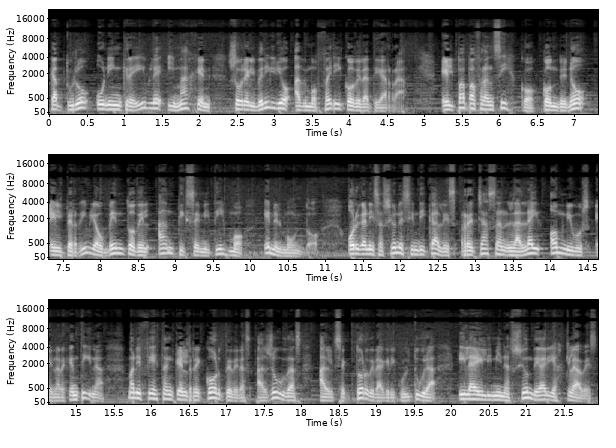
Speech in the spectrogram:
capturó una increíble imagen sobre el brillo atmosférico de la Tierra el Papa Francisco condenó el terrible aumento del antisemitismo en el mundo. Organizaciones sindicales rechazan la ley ómnibus en Argentina, manifiestan que el recorte de las ayudas al sector de la agricultura y la eliminación de áreas claves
